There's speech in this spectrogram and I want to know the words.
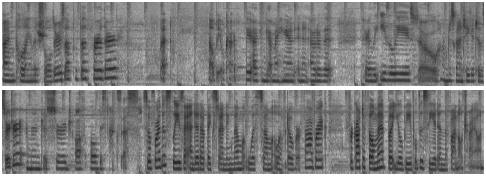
I'm pulling the shoulders up a bit further, but that'll be okay. I can get my hand in and out of it fairly easily, so I'm just gonna take it to the serger and then just serge off all this excess. So for the sleeves, I ended up extending them with some leftover fabric. I forgot to film it, but you'll be able to see it in the final try on.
